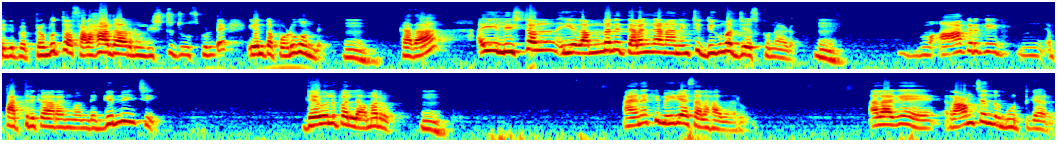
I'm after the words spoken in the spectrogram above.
ఏది ప్రభుత్వ సలహాదారుల లిస్టు చూసుకుంటే ఇంత పొడుగు ఉంది కదా? ఈ లిస్ట్ అన్ వీళ్ళందరినీ తెలంగాణ నుంచి దిగుమతి చేసుకున్నాడు. ఆఖరికి పత్రికా రంగం దగ్గర నుంచి దేవులపల్లి అమరు ఆయనకి మీడియా సలహాదారు. అలాగే రామచంద్రమూర్తి గారు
